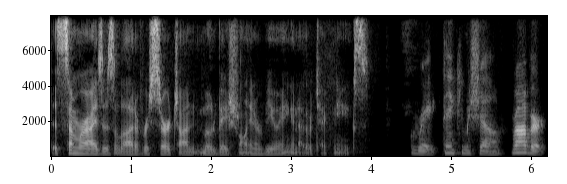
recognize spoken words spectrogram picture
that summarizes a lot of research on motivational interviewing and other techniques. Great. Thank you, Michelle. Robert.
